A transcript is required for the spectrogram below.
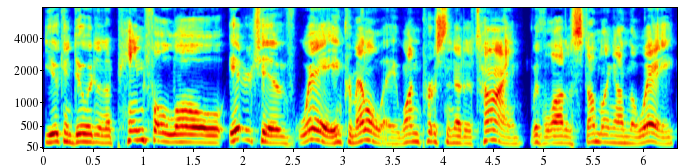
you can do it in a painful, low, iterative way, incremental way, one person at a time with a lot of stumbling on the way.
